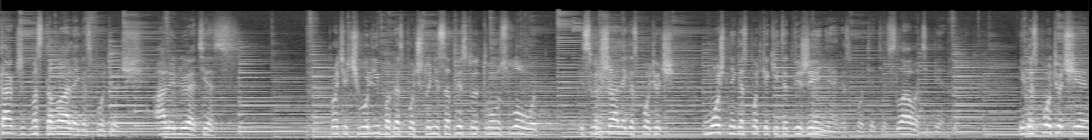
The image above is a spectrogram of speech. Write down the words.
также восставали, Господь, Отче. Аллилуйя, Отец. Против чего-либо, Господь, что не соответствует Твоему Слову. И совершали, Господь, Отче, мощные, Господь, какие-то движения, Господь, Отец. Слава Тебе. И, Господь, Отче,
